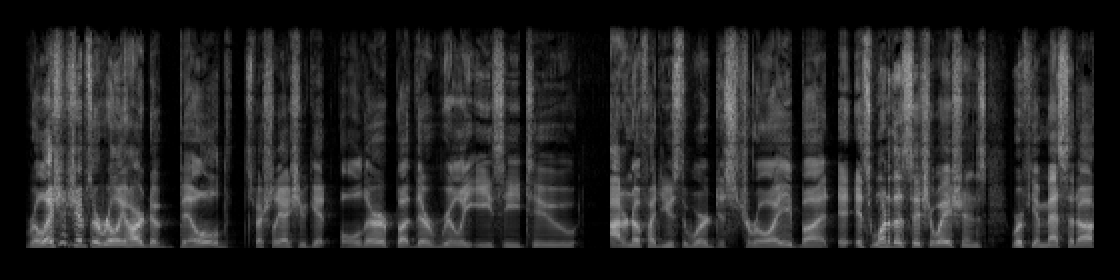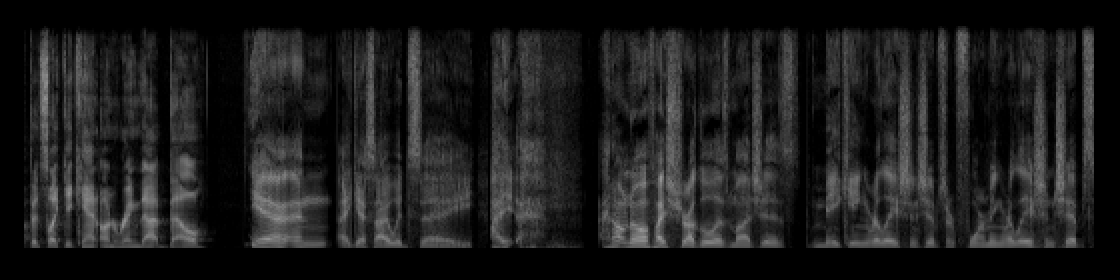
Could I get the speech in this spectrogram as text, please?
relationships are really hard to build, especially as you get older, but they're really easy to. I don't know if I'd use the word destroy, but it's one of those situations where if you mess it up, it's like you can't unring that bell. Yeah, and I guess I would say I I don't know if I struggle as much as making relationships or forming relationships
